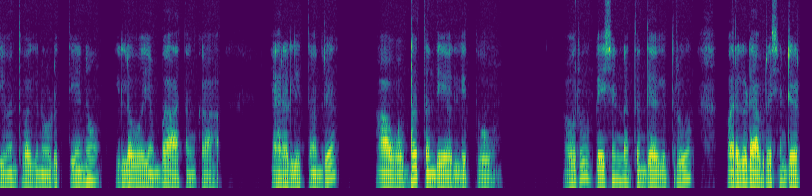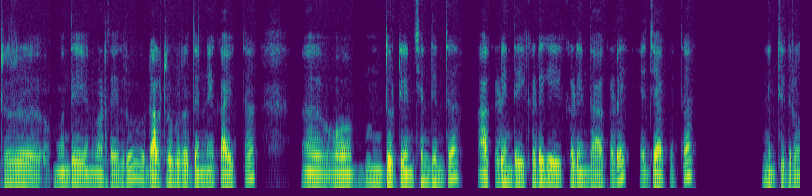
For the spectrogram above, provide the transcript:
ಜೀವಂತವಾಗಿ ನೋಡುತ್ತೇನೋ ಇಲ್ಲವೋ ಎಂಬ ಆತಂಕ ಯಾರಲ್ಲಿತ್ತು ಅಂದರೆ ಆ ಒಬ್ಬ ತಂದೆಯಲ್ಲಿತ್ತು. ಅವರು ಪೇಷಂಟ್ನ ತಂದೆ ಆಗಿದ್ದರು ಹೊರಗಡೆ ಆಪರೇಷನ್ ಥಿಯೇಟರ್ ಮುಂದೆ ಏನು ಮಾಡ್ತಾಯಿದ್ರು ಡಾಕ್ಟರ್ ಬರೋದನ್ನೇ ಕಾಯುತ್ತಾ ಒಂದು ಟೆನ್ಷನ್ದಿಂದ ಆ ಕಡೆಯಿಂದ ಈ ಕಡೆಗೆ ಈ ಕಡೆಯಿಂದ ಆ ಕಡೆ ಹೆಜ್ಜೆ ಹಾಕುತ್ತಾ ನಿಂತಿದ್ರು.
